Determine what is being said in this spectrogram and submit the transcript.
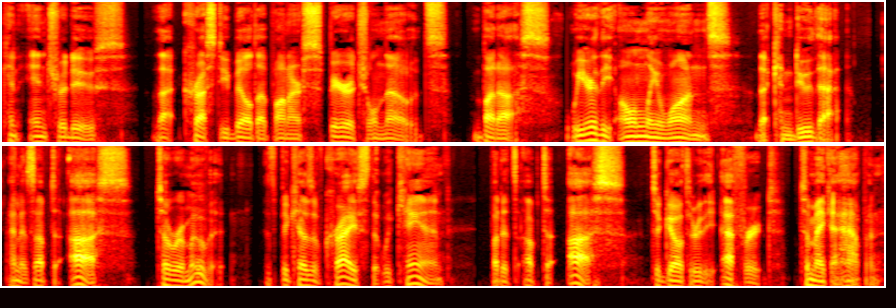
can introduce that crusty buildup on our spiritual nodes but us. We are the only ones that can do that. And it's up to us to remove it. It's because of Christ that we can, but it's up to us to go through the effort to make it happen.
